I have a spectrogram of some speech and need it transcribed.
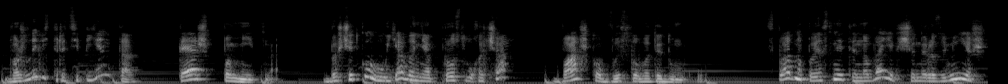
Важливість реципієнта теж помітна. Без чіткого уявлення про слухача важко висловити думку. Складно пояснити нове, якщо не розумієш,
